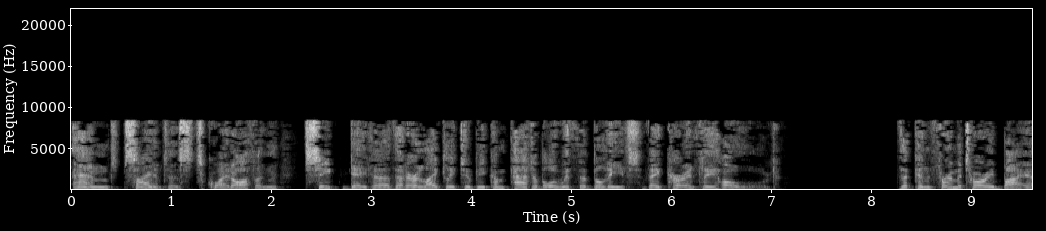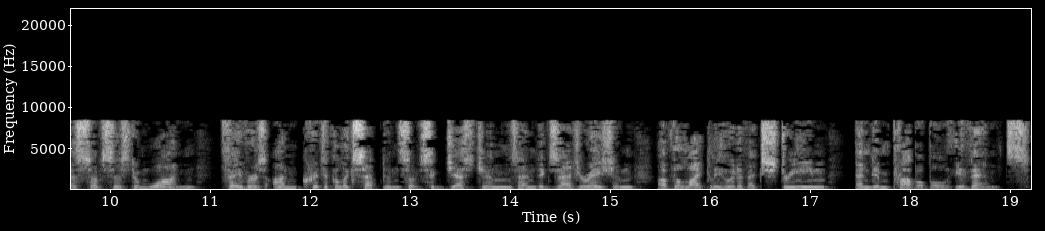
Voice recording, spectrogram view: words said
and scientists quite often, seek data that are likely to be compatible with the beliefs they currently hold. The confirmatory bias of System 1 favors uncritical acceptance of suggestions and exaggeration of the likelihood of extreme and improbable events.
